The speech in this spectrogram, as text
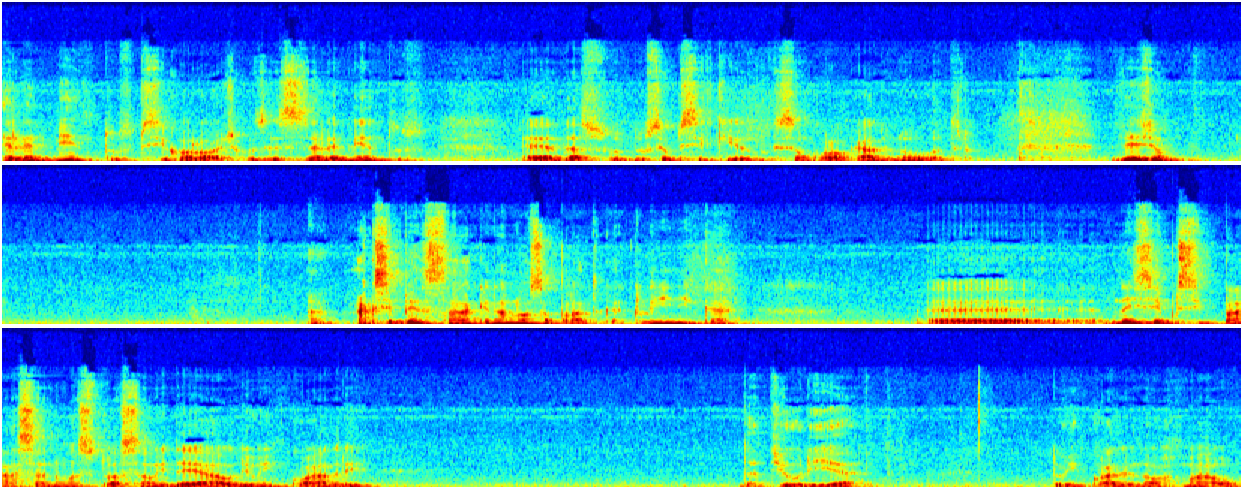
elementos psicológicos, esses elementos é, da su, do seu psiquismo que são colocados no outro. Vejam, há que se pensar que na nossa prática clínica é, nem sempre se passa numa situação ideal de um enquadre teoria do enquadro normal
